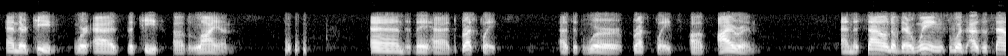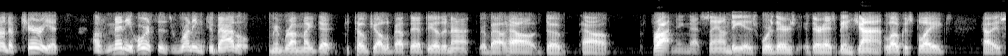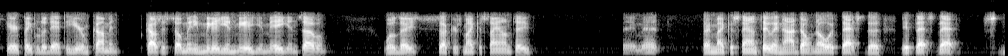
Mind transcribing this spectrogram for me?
and their teeth were as the teeth of lions. And they had breastplates, as it were, breastplates of iron. And the sound of their wings was as the sound of chariots of many horses running to battle. Remember, I made that told y'all about that the other night about how the how frightening that sound is, where there's there has been giant locust plagues, how it scared people to death to hear them coming because there's so many million, million, millions of them. Well, these suckers make a sound too. Amen. They make a sound too, and I don't know if that's the if that's that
